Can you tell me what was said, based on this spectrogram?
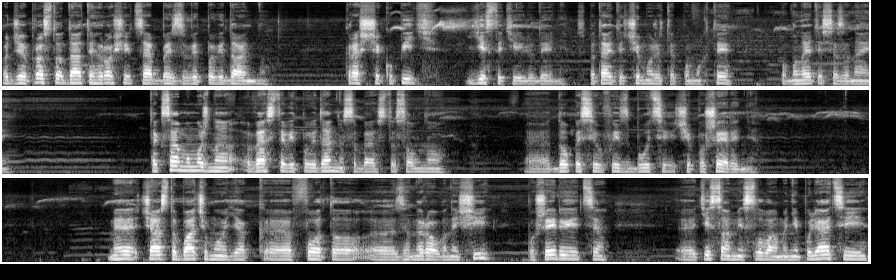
Отже, просто дати гроші це безвідповідально. Краще купіть їсти тій людині. Спитайте, чи можете допомогти, помолитися за неї. Так само можна вести відповідально себе стосовно е, дописів у Фейсбуці чи поширення. Ми часто бачимо, як е, фото е, згенероване щі поширюється, ті самі слова маніпуляції,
